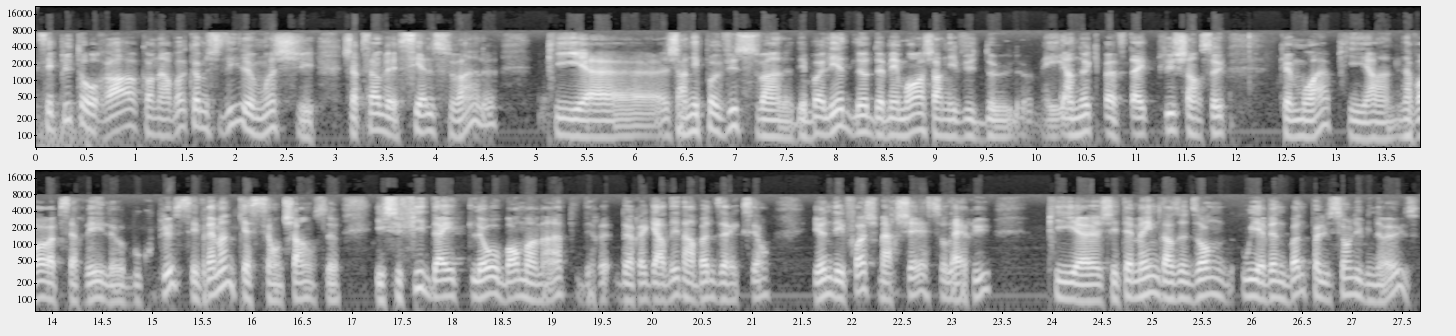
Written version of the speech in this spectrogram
c'est euh, plutôt rare qu'on en voit. Comme je dis, là, moi, j'observe le ciel souvent, là, puis euh, j'en ai pas vu souvent. Là. Des bolides, là, de mémoire, j'en ai vu deux. Là. Mais il y en a qui peuvent être plus chanceux que moi, puis en avoir observé là, beaucoup plus. C'est vraiment une question de chance. Là. Il suffit d'être là au bon moment, puis de, de, regarder dans la bonne direction. Une des fois, je marchais sur la rue, puis euh, j'étais même dans une zone où il y avait une bonne pollution lumineuse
